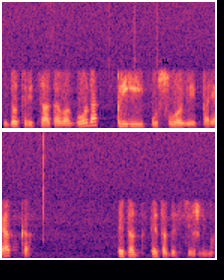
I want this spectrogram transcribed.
до 30 года при условии порядка это, это достижимо.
